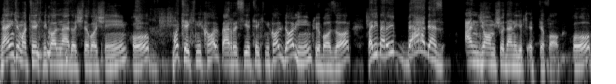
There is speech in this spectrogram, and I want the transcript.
نه اینکه ما تکنیکال نداشته باشیم خب ما تکنیکال بررسی تکنیکال داریم توی بازار ولی برای بعد از انجام شدن یک اتفاق خب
